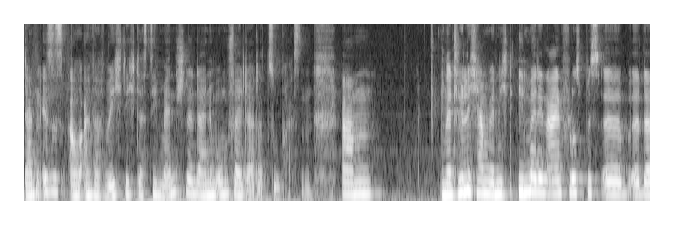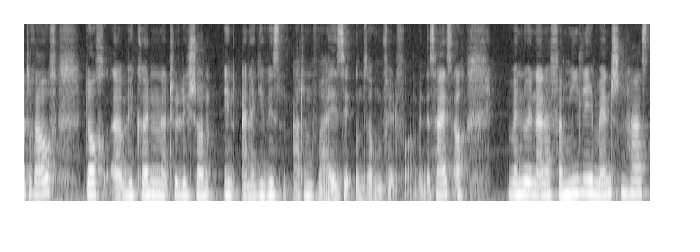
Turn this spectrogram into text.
dann ist es auch einfach wichtig, dass die Menschen in deinem Umfeld da dazu passen. Ähm, Natürlich haben wir nicht immer den Einfluss bis, äh, äh, darauf, doch äh, wir können natürlich schon in einer gewissen Art und Weise unser Umfeld formen. Das heißt auch, wenn du in einer Familie Menschen hast,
